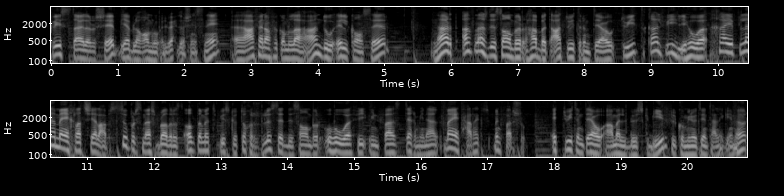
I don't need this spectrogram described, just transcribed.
كريس تايلر شاب يبلغ عمره ال 21 سنه عافانا وفيكم الله عنده ال cancer نهار 12 ديسمبر هبط على التويتر نتاعو tweet قال فيه اللي هو خايف لا ما يخلطش يلعب Super Smash Brothers Ultimate parce que تخرج le 7 ديسمبر وهو في en phase terminale ما يتحركش من فرشه. ال tweet نتاعو عمل buzz كبير في ال community نتاع ال gamers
